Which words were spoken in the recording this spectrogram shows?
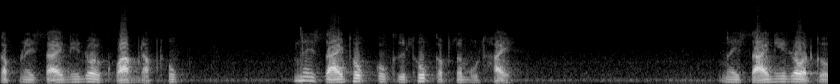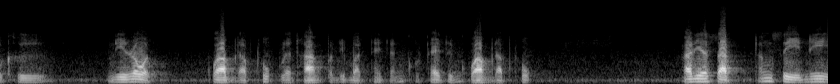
กับในสายนิโรธความดับทุกข์ ในสายทุกข์ก็คือทุกข์กับสมุทัย ในสายนิโรธก็คือนิโรธความดับทุกข์และทางปฏิบัติให้ถึงให้ถึงความดับทุกข์ อริยสัจทั้งสี่นี้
